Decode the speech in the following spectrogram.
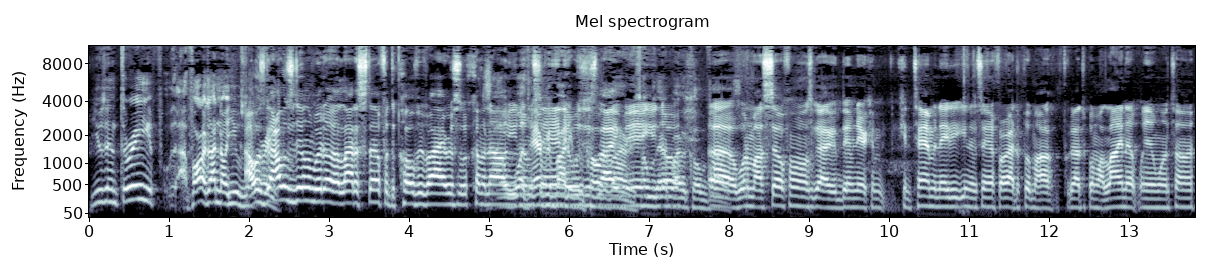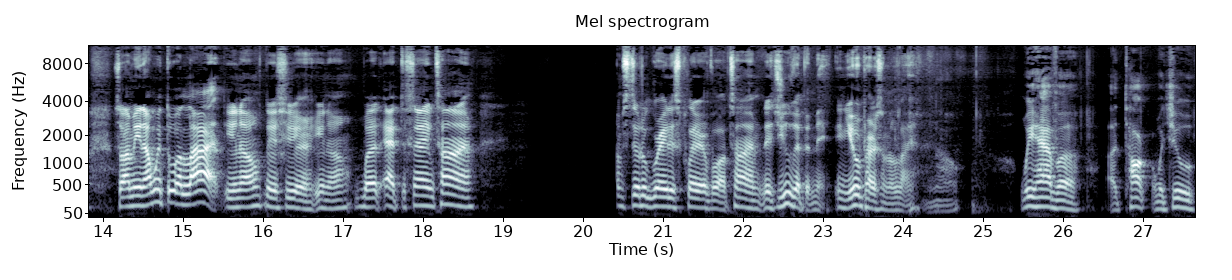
You was in three. As far as I know, you was. I was three. I was dealing with a lot of stuff with the COVID virus coming out. You know what I'm saying? everybody It was just COVID like virus. man, you know, everybody with COVID uh, one of my cell phones got damn near con- contaminated. You know what I'm saying? Forgot to put my forgot to put my lineup in one time. So I mean, I went through a lot, you know, this year. You know, but at the same time. I'm still the greatest player of all time that you've ever met in your personal life. No. We have a, a talk with you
